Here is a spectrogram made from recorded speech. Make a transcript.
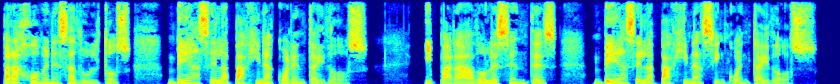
Para jóvenes adultos, véase la página 42. Y para adolescentes, véase la página 52.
